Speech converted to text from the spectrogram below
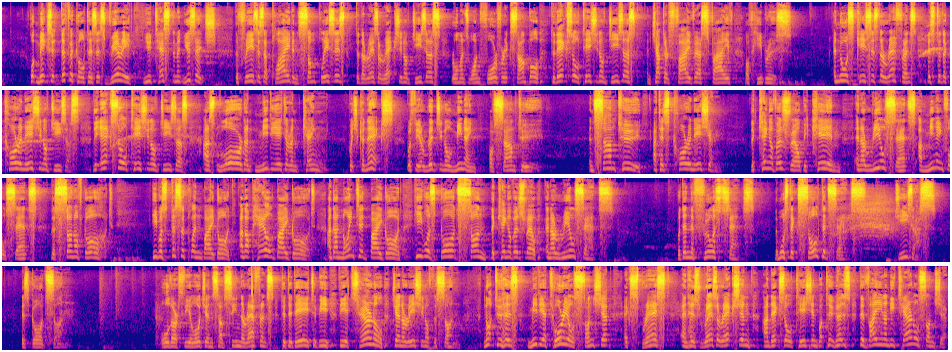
What makes it difficult is its varied New Testament usage. The phrase is applied in some places to the resurrection of Jesus, Romans 1 4, for example, to the exaltation of Jesus in chapter 5, verse 5 of Hebrews. In those cases, the reference is to the coronation of Jesus, the exaltation of Jesus as Lord and mediator and King, which connects with the original meaning of Psalm 2. In Psalm 2, at his coronation, the king of Israel became, in a real sense, a meaningful sense, the Son of God. He was disciplined by God and upheld by God and anointed by God. He was God's Son, the King of Israel, in a real sense. But in the fullest sense, the most exalted sense, Jesus is God's Son. Older theologians have seen the reference to today to be the eternal generation of the Son, not to his mediatorial sonship expressed in his resurrection and exaltation, but to his divine and eternal sonship.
